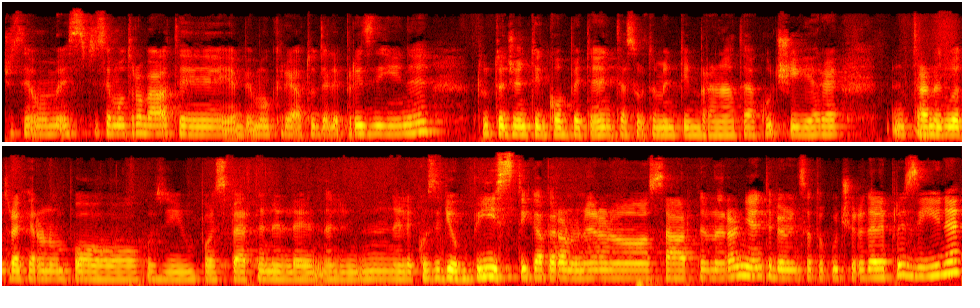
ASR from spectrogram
Ci siamo, messi, ci siamo trovate e abbiamo creato delle presine, tutta gente incompetente, assolutamente imbranata a cucire, tranne due o tre che erano un po' così, un po' esperte nelle, nelle, nelle cose di hobbistica, però non erano sarte, non era niente, abbiamo iniziato a cucire delle presine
